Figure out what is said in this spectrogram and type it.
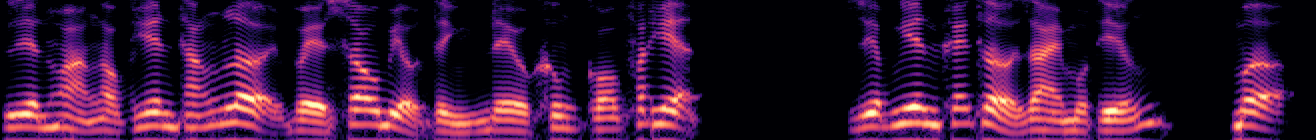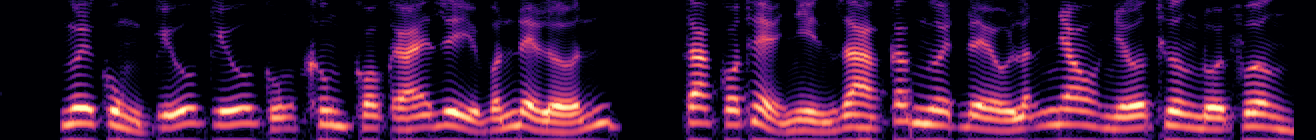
liền hỏa Ngọc Hiên thắng lợi về sau biểu tình đều không có phát hiện. Diệp nghiên khẽ thở dài một tiếng, mợ, ngươi cùng cứu cứu cũng không có cái gì vấn đề lớn, ta có thể nhìn ra các ngươi đều lẫn nhau nhớ thương đối phương.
